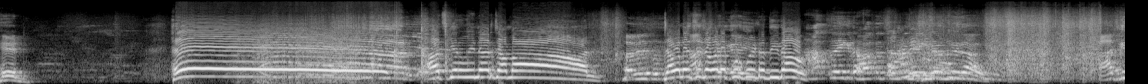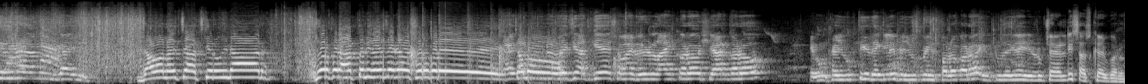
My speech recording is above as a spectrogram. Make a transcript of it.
হেড হে আজকের উইনার জামাল। জামাল আছে কুরকুরিটা দিয়ে দাও। দাও আজকে উইনার আমি। গাই জামাল হচ্ছে আজকের উইনার জোর করে হাততালি হয়ে যাবে শুরু করে। চলো। হয়েছে আজকে। সবাই ভিডিও লাইক করো শেয়ার করো। এবং ফেসবুক থেকে দেখলে ফেসবুক পেজ ফলো করো ইউটিউব দেখলে ইউটিউব চ্যানেলটি সাবস্ক্রাইব করো।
